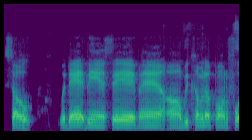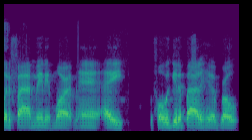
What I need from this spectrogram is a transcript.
So with that being said, man, um, we coming up on the 45 minute mark, man. Hey, before we get up out of here, bro,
